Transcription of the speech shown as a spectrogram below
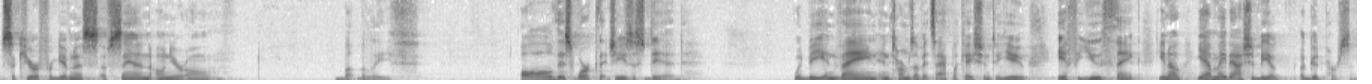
secure forgiveness of sin on your own, but believe. All this work that Jesus did would be in vain in terms of its application to you if you think, you know, yeah, maybe I should be a, a good person.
